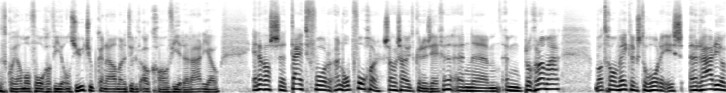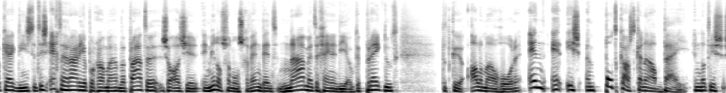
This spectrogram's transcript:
Dat kon je allemaal volgen via ons YouTube-kanaal, maar natuurlijk ook gewoon via de radio. En er was uh, tijd voor een opvolger, zo zou je het kunnen zeggen. Een, um, een programma wat gewoon wekelijks te horen is. Een radiokerkdienst. Het is echt een radioprogramma. We praten, zoals je inmiddels van ons gewend bent, na met degene die ook de preek doet. Dat kun je allemaal horen. En er is een podcastkanaal bij. En dat is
